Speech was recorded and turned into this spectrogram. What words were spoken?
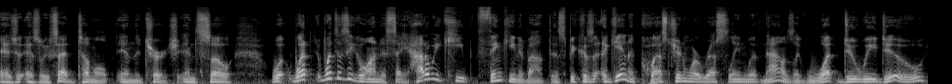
as, as we've said, tumult in the church. And so, what, what, what does he go on to say? How do we keep thinking about this? Because, again, a question we're wrestling with now is like, what do we do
